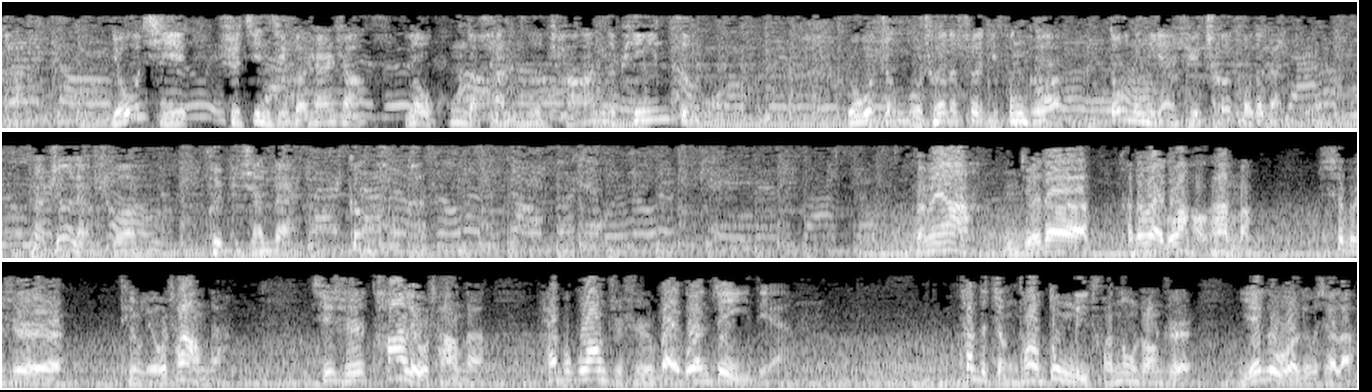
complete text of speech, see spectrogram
看，尤其是进气格栅上镂空的汉字“长安”的拼音字母。如果整部车的设计风格都能延续车头的感觉，那这辆车会比现在更好看。怎么样？你觉得它的外观好看吗？是不是挺流畅的？其实它流畅的还不光只是外观这一点，它的整套动力传动装置也给我留下了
